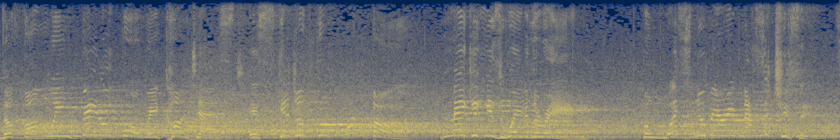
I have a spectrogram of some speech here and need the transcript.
The following fatal four-way contest is scheduled for one fall. Making his way to the ring from West Newbury, Massachusetts,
